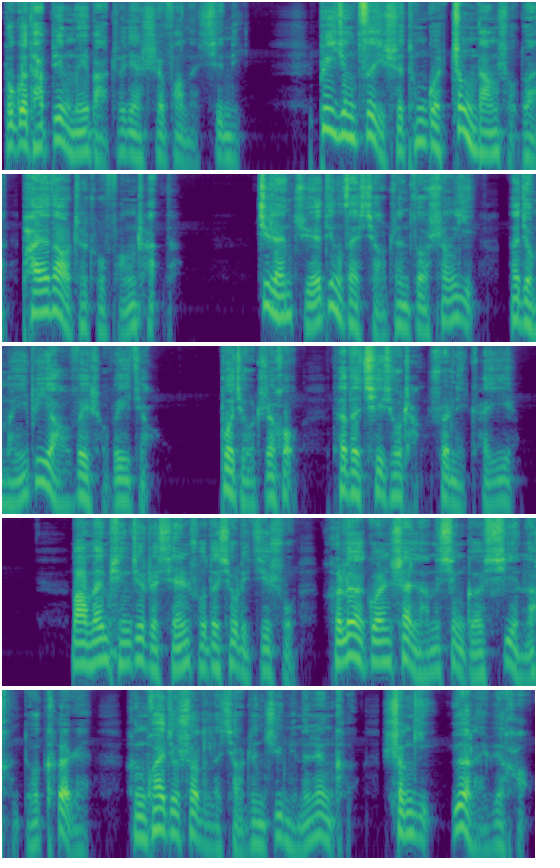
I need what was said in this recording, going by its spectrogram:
不过他并没把这件事放在心里，毕竟自己是通过正当手段拍到这处房产的。既然决定在小镇做生意，那就没必要畏手畏脚。不久之后，他的汽修厂顺利开业。马文凭借着娴熟的修理技术和乐观善良的性格，吸引了很多客人，很快就受到了小镇居民的认可，生意越来越好。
